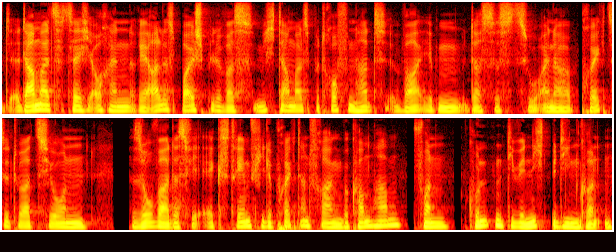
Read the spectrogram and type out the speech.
damals tatsächlich auch ein reales Beispiel, was mich damals betroffen hat, war eben, dass es zu einer Projektsituation so war, dass wir extrem viele Projektanfragen bekommen haben von Kunden, die wir nicht bedienen konnten.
